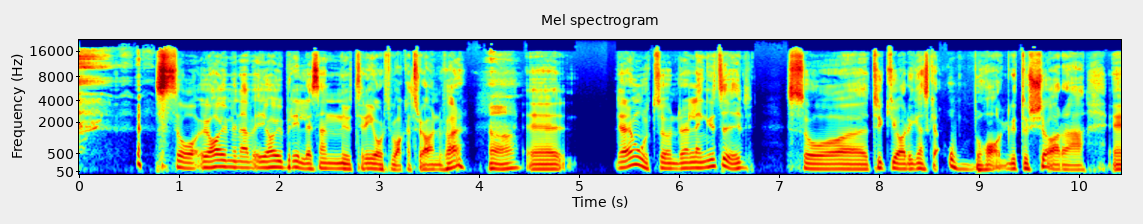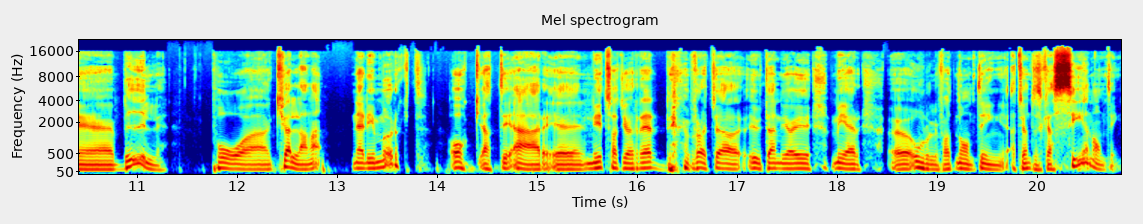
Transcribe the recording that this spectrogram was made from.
så jag har ju, mina, jag har ju briller sedan nu tre år tillbaka tror jag ungefär. Ja. Eh, däremot så under en längre tid så tycker jag det är ganska obehagligt att köra eh, bil på kvällarna när det är mörkt. Och att det är, eh, det är inte så att jag är rädd för att jag, utan jag är mer eh, orolig för att någonting, att jag inte ska se någonting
